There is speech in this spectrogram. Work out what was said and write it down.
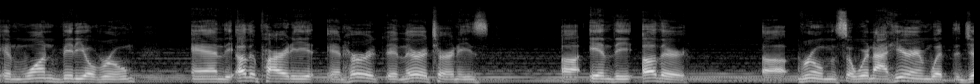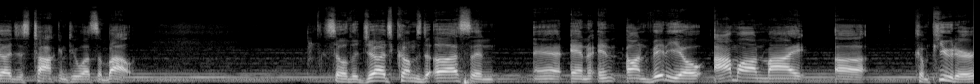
in one video room, and the other party and her and their attorneys uh, in the other uh, room, so we're not hearing what the judge is talking to us about. So the judge comes to us, and and, and, and on video, I'm on my uh, computer,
